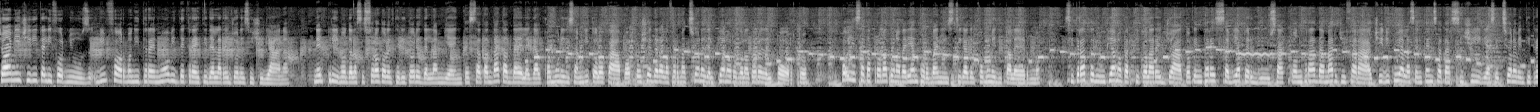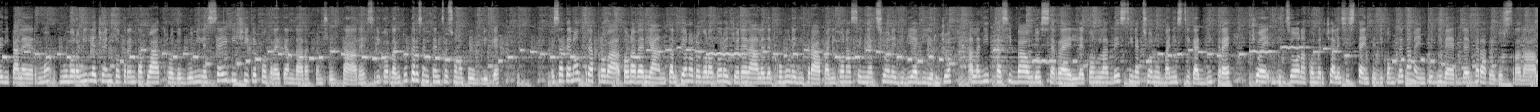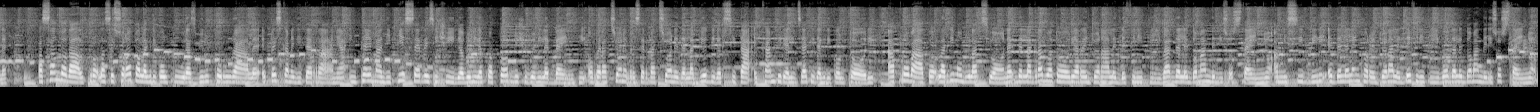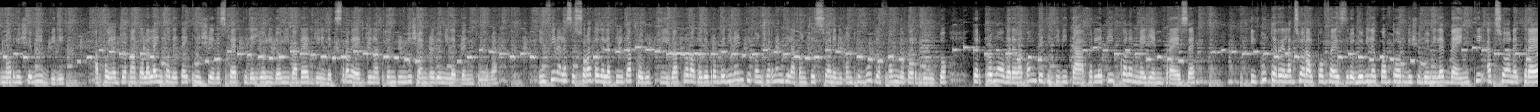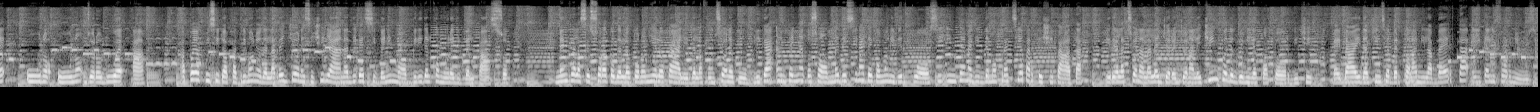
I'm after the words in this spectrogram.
Ciao amici di Tele4 News, vi informo di tre nuovi decreti della regione siciliana. Nel primo, dell'assessorato del territorio e dell'ambiente, è stata data delega al comune di San Vito Lo Capo a procedere alla formazione del piano regolatore del porto. Poi è stata approvata una variante urbanistica del comune di Palermo. Si tratta di un piano particolareggiato che interessa via Pergusa, contrada Margi Faraci, di cui alla sentenza Tar Sicilia, sezione 23 di Palermo, numero 1134 del 2016, che potrete andare a consultare. Si ricorda che tutte le sentenze sono pubbliche. È stata inoltre approvata una variante al piano regolatore generale del comune di Trapani con assegnazione di via Virgio alla ditta Sibaudo SRL con la destinazione urbanistica D3, cioè di zona commerciale esistente di completamento di verde per arredo stradale. Passando ad altro, l'assessorato all'agricoltura, sviluppo rurale e pesca mediterranea in tema di PSR Sicilia 2014-2020, operazione preservazione della biodiversità e campi realizzati da agricoltori, ha approvato la rimodulazione della graduatoria regionale definitiva delle domande di sostegno ammissibili e dell'elenco regionale definitivo delle domande di sostegno non ricevibili. Ha poi aggiornato l'elenco dei tecnici ed esperti degli oli d'oliva vergini ed extravergini al 31 dicembre 2021. Infine l'assessorato dell'attività produttiva ha approvato dei provvedimenti concernenti la concessione di contributi a fondo perduto per promuovere la competitività per le piccole e medie imprese il tutto in relazione al POFESR 2014-2020, azione 31102A. Ha poi acquisito al patrimonio della regione siciliana diversi beni immobili del comune di Belpasso mentre l'assessorato delle autonomie locali e della funzione pubblica ha impegnato somme destinate ai comuni virtuosi in tema di democrazia partecipata in relazione alla legge regionale 5 del 2014. Bye bye da Cinzia Bertolami Laberta e Italy 4 News.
